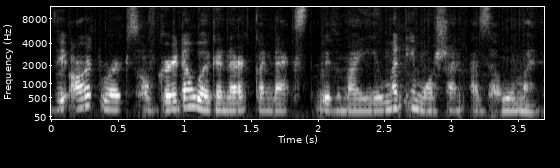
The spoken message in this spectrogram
The artworks of Gerda Wegener connects with my human emotion as a woman.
